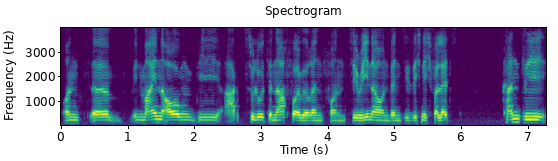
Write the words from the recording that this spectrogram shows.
und äh, in meinen Augen die absolute Nachfolgerin von Serena. Und wenn sie sich nicht verletzt, kann sie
